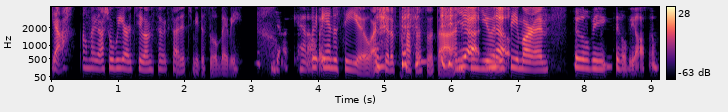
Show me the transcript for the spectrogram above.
Yeah. Oh my gosh. Well, we are too. I'm so excited to meet this little baby. Yeah, cannot Wait. And to see you. I should have prefaced with that. And Yeah, to see you and no. to see Martin. It'll be it'll be awesome.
